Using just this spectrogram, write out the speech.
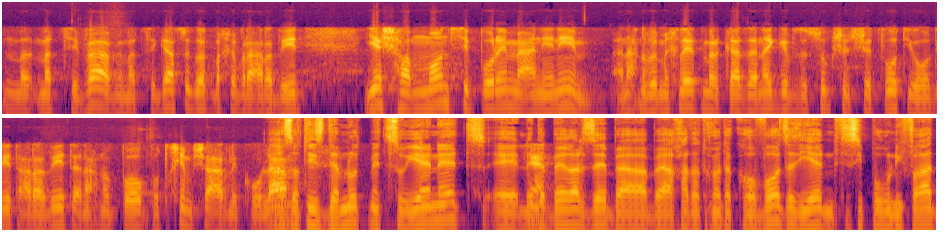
מציבה ומציגה סוגיות בחברה הערבית. יש המון סיפורים מעניינים. אנחנו במכללת מרכז הנגב, זה סוג של שותפות יהודית-ערבית, אנחנו פה פותחים שער לכולם. אז זאת הזדמנות מצוינת אה, כן. לדבר על זה באחת התוכניות הקרובות, זה יהיה סיפור נפרד,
